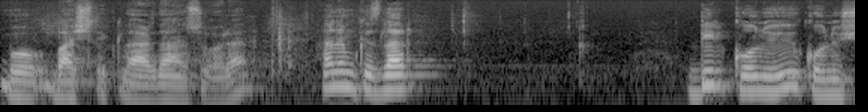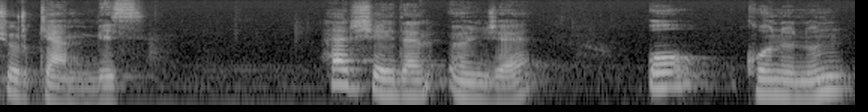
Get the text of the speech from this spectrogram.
Bu başlıklardan sonra. Hanım kızlar, bir konuyu konuşurken biz her şeyden önce o konunun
